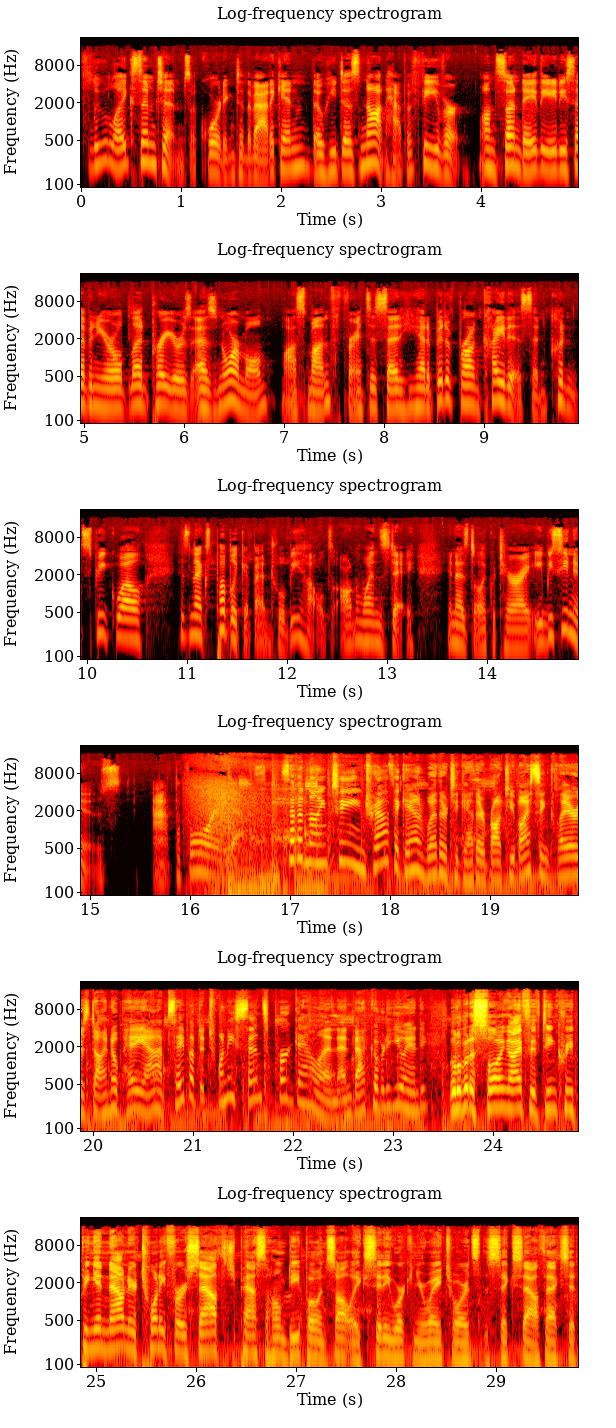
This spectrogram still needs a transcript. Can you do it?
flu-like symptoms, according to the Vatican, though he does not have a fever. On Sunday, the 87 year old led prayers as normal. Last month, Francis said he had a bit of bronchitis and couldn't speak well. His next public event will be held on Wednesday. Ines de La Cuetara, ABC News. at the foreign desk. 719 traffic and weather together brought to you by Sinclair's Dino Pay app. Save up to 20 cents per gallon. And back over to you, Andy. A little bit of slowing I 15 creeping in now near 21st South as you pass the Home Depot in Salt Lake City, working your way towards the 6 South exit.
